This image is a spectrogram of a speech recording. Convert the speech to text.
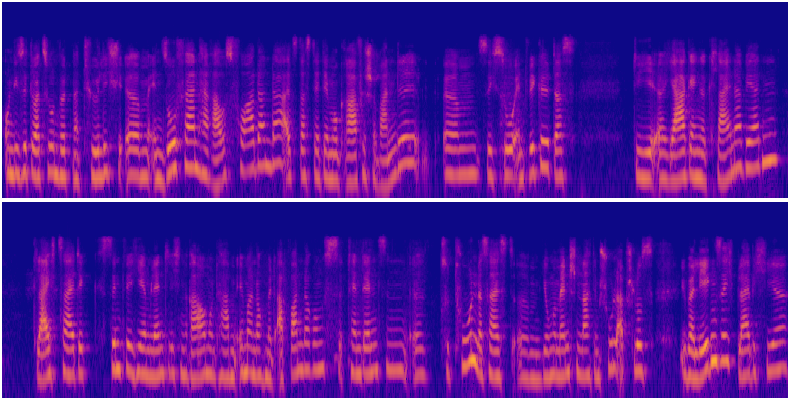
und die Situation wird natürlich ähm, insofern herausfordernder, als dass der demografische Wandel sich so entwickelt, dass die äh, Jahrgänge kleiner werden. Gleichzeitig sind wir hier im ländlichen Raum und haben immer noch mit Abwanderungstendenzen äh, zu tun. Das heißt, ähm, junge Menschen nach dem Schulabschluss überlegen sich, bleibe ich hier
